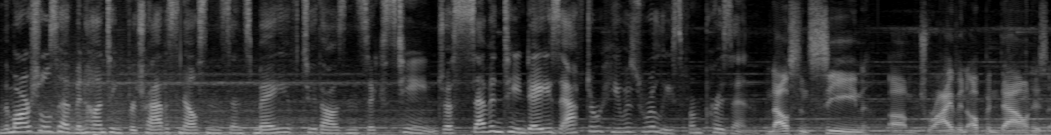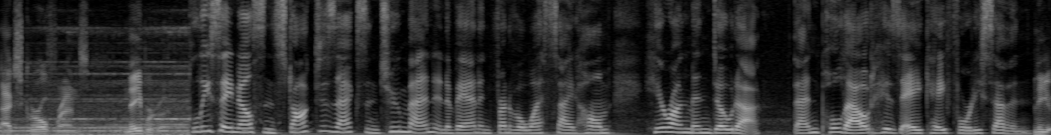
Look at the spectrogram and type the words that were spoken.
The marshals have been hunting for Travis Nelson since May of 2016, just 17 days after he was released from prison. Nelson's seen um, driving up and down his ex-girlfriend's neighborhood. Police say Nelson stalked his ex and two men in a van in front of a West Side home here on Mendota, then pulled out his AK-47.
